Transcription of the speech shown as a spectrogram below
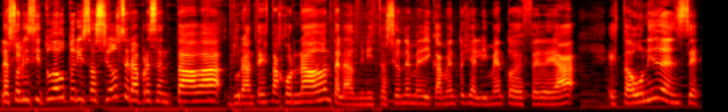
La solicitud de autorización será presentada durante esta jornada ante la Administración de Medicamentos y Alimentos de FDA estadounidense.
